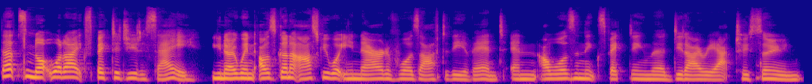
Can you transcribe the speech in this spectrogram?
That's not what i expected you to say. You know when i was going to ask you what your narrative was after the event and i wasn't expecting the did i react too soon?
